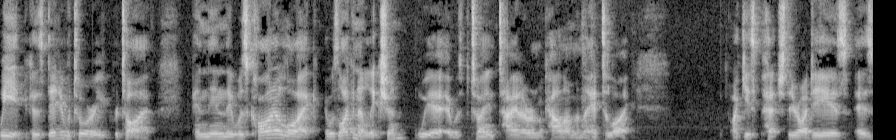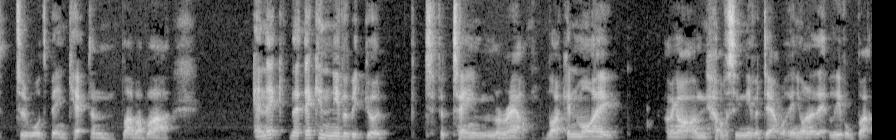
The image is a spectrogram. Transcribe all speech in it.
weird because Daniel Vettori retired, and then there was kind of like it was like an election where it was between Taylor and McCullum, and they had to like, I guess, pitch their ideas as towards being captain, blah blah blah and that, that that can never be good for team morale. Like in my, I mean, I'm obviously never dealt with anyone at that level, but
